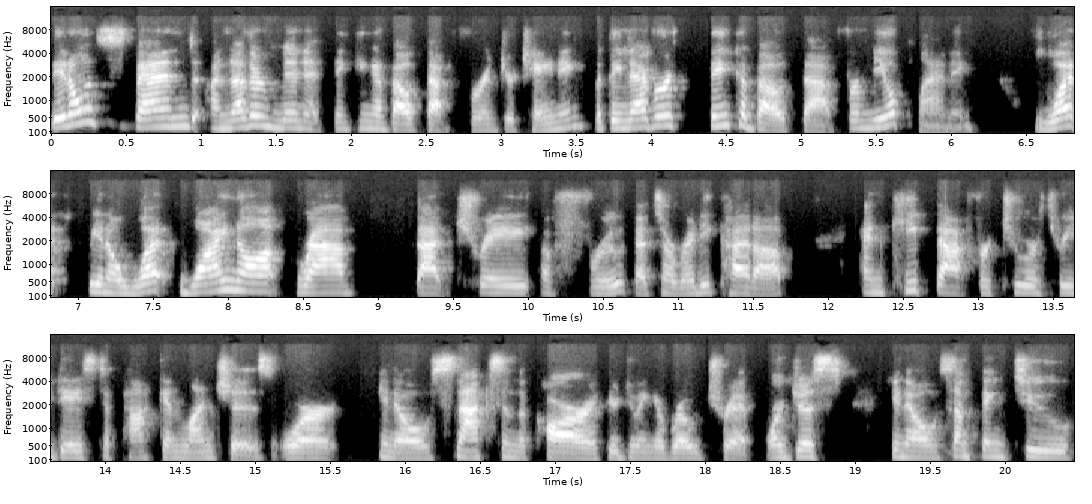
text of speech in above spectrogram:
They don't spend another minute thinking about that for entertaining, but they never think about that for meal planning. What you know, what? Why not grab that tray of fruit that's already cut up and keep that for two or three days to pack in lunches or you know snacks in the car if you're doing a road trip or just you know something to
